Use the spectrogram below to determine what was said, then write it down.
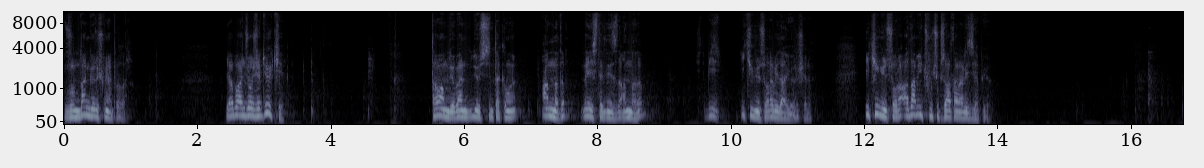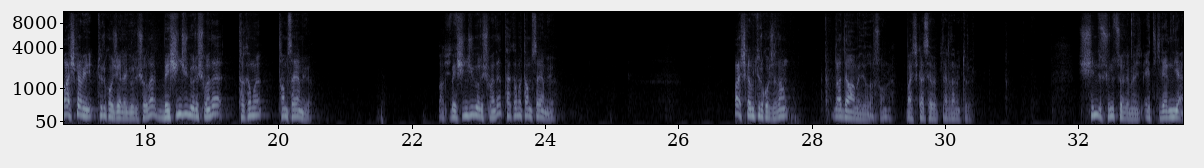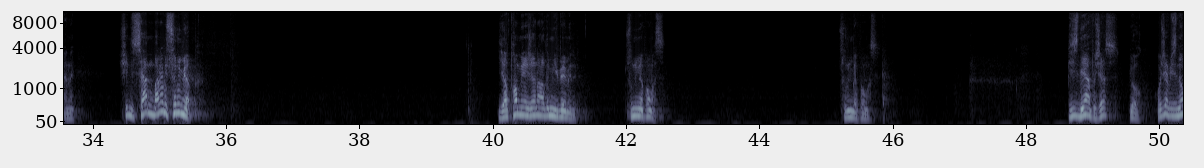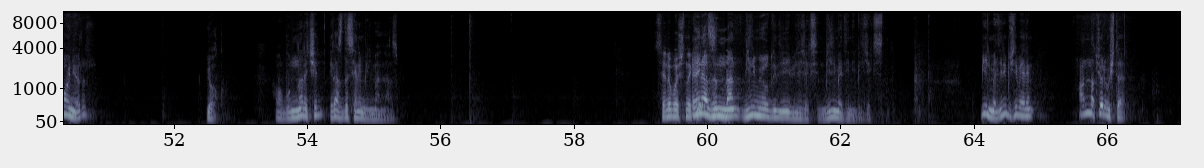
Zoom'dan görüşme yapıyorlar. Yabancı hoca diyor ki tamam diyor ben diyor sizin takımı anladım. Ne istediğinizi de anladım. İşte bir iki gün sonra bir daha görüşelim. İki gün sonra adam üç buçuk saat analiz yapıyor. Başka bir Türk hocayla görüşüyorlar. Beşinci görüşmede takımı tam sayamıyor. Bak beşinci görüşmede takımı tam sayamıyor. Başka bir Türk hocadan da devam ediyorlar sonra. Başka sebeplerden ötürü. Şimdi şunu söylemeye etkilendi yani. Şimdi sen bana bir sunum yap. Yapamayacağına adım gibi eminim. Sunum yapamaz. Sunum yapamaz. Biz ne yapacağız? Yok. Hoca biz ne oynuyoruz? Yok. Ama bunlar için biraz da senin bilmen lazım. Seni başındaki En azından bilmiyordu diye bileceksin. Bilmediğini bileceksin. Bilmediğini bir şey benim anlatıyorum işte.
